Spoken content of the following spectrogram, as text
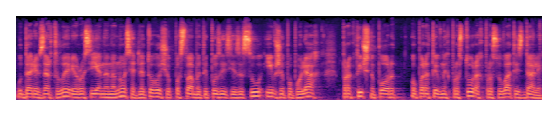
ударів з артилерії росіяни наносять для того, щоб послабити позиції ЗСУ і вже по полях, практично по оперативних просторах просуватись далі.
